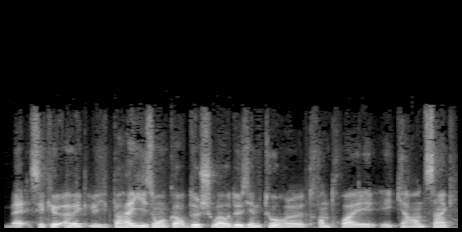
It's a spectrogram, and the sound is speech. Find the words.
Ben, c'est que avec pareil, ils ont encore deux choix au deuxième tour, 33 et, et 45.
